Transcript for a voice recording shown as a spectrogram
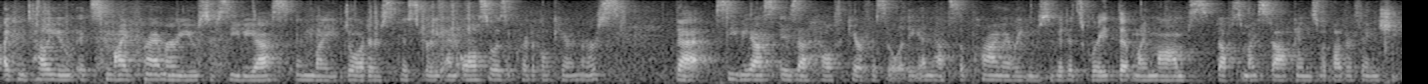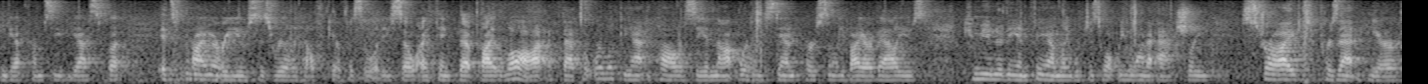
I can tell you it's my primary use of CVS in my daughter's history and also as a critical care nurse that CVS is a healthcare facility and that's the primary use of it. It's great that my mom stuffs my stockings with other things she can get from CVS, but its primary use is really healthcare facilities. So I think that by law, if that's what we're looking at in policy and not where we stand personally by our values, community and family, which is what we want to actually strive to present here,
